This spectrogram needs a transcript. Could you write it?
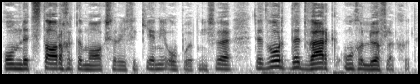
om dit stadiger te maak sodat die verkeer nie ophoop nie. So dit word dit werk ongelooflik goed.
